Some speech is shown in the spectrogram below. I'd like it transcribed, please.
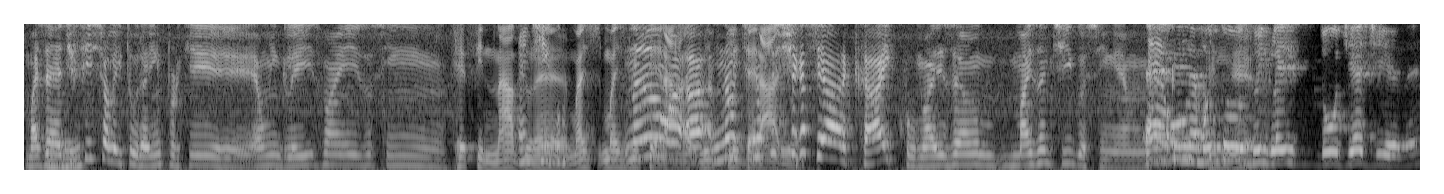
Mas é uhum. difícil a leitura, hein? Porque é um inglês mais assim. Refinado, né? Antigo. né? Mais, mais não, literário. A, não, literário. não sei se chega a ser arcaico, mas é um, mais antigo, assim. É, um, é porque ele é muito do inglês do dia a dia, né?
